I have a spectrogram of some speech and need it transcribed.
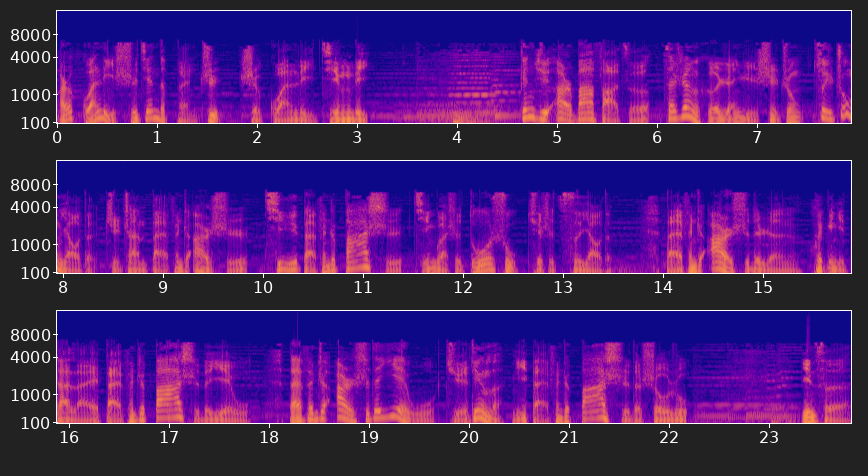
而管理时间的本质是管理精力。根据二八法则，在任何人与事中，最重要的只占百分之二十，其余百分之八十，尽管是多数，却是次要的。百分之二十的人会给你带来百分之八十的业务。百分之二十的业务决定了你百分之八十的收入，因此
